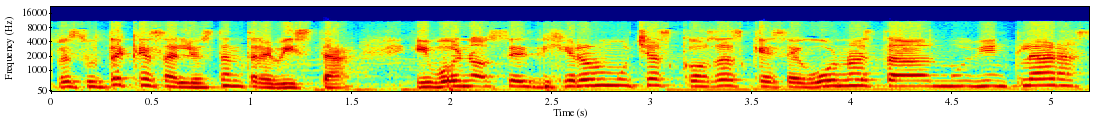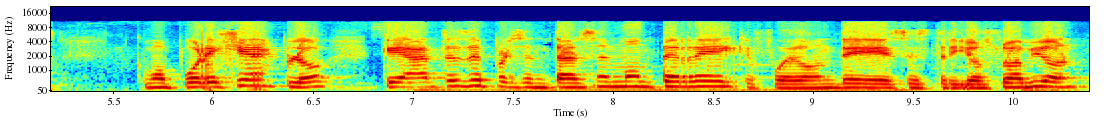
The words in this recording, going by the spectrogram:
Resulta que salió esta entrevista y bueno, se dijeron muchas cosas que según no estaban muy bien claras. Como por ejemplo, que antes de presentarse en Monterrey, que fue donde se estrelló su avión,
